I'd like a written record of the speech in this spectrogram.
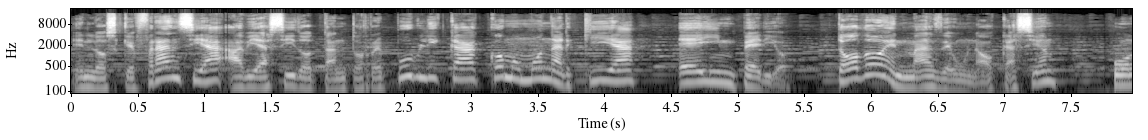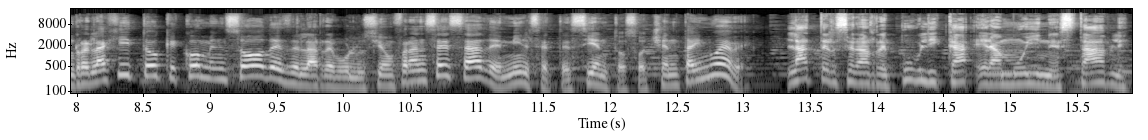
en los que Francia había sido tanto república como monarquía e imperio, todo en más de una ocasión. Un relajito que comenzó desde la Revolución Francesa de 1789. La Tercera República era muy inestable,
